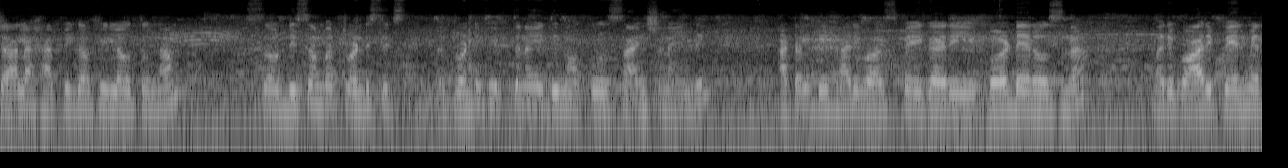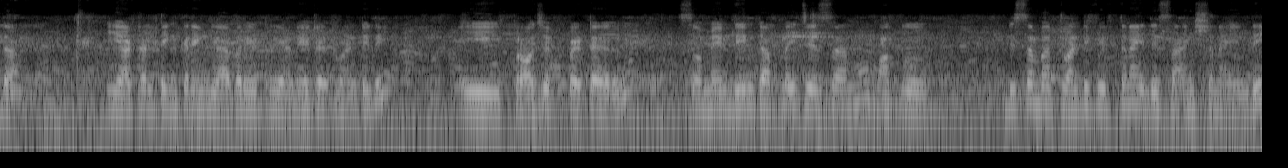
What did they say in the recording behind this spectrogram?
చాలా హ్యాపీగా ఫీల్ అవుతున్నాం so December twenty six twenty ఫిఫ్త్న ఇది మాకు శాంక్షన్ అయింది. అటల్ బిహారీ వాజ్పేయి గారి బర్త్డే రోజున మరి వారి పేరు మీద ఈ అటల్ టింకరింగ్ ల్యాబొరేటరీ అనేటటువంటిది ఈ ప్రాజెక్ట్ పెట్టారు. సో మేము దీనికి అప్లై చేసాము మాకు డిసెంబర్ ట్వంటీ ఫిఫ్త్న ఇది శాంక్షన్ అయింది.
